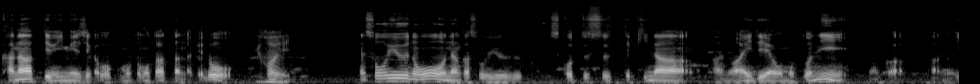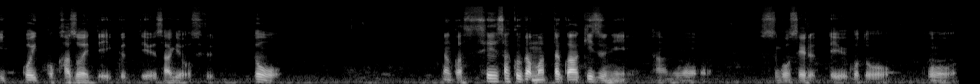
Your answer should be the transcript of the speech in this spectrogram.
かなっていうイメージが僕もともとあったんだけど、はい。そういうのをなんかそういうスコトゥス的なあのアイデアをもとになんかあの一個一個数えていくっていう作業をするとなんか制作が全く飽きずにあの過ごせるっていうことを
